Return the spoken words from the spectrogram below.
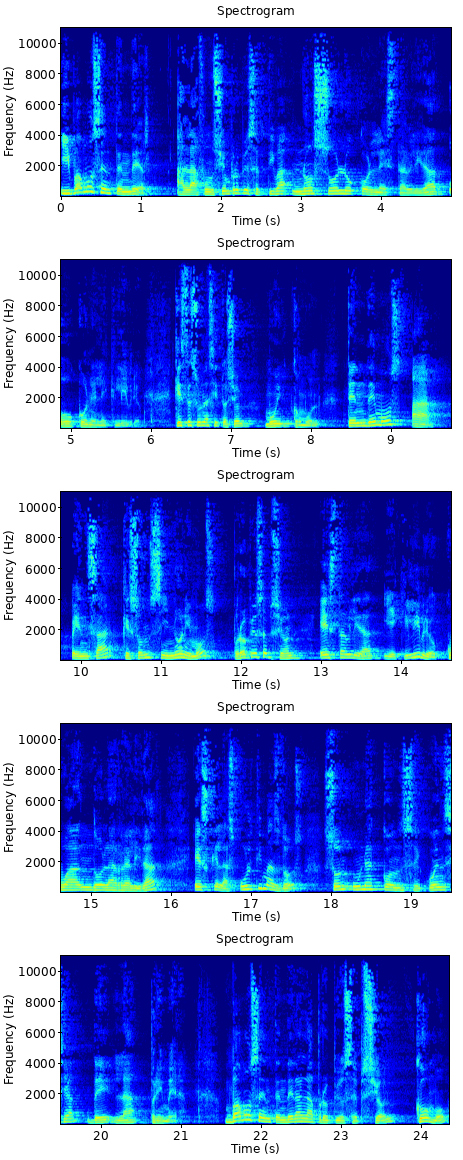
Y vamos a entender a la función propioceptiva no solo con la estabilidad o con el equilibrio, que esta es una situación muy común. Tendemos a pensar que son sinónimos propiocepción, estabilidad y equilibrio, cuando la realidad es que las últimas dos son una consecuencia de la primera. Vamos a entender a la propiocepción como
